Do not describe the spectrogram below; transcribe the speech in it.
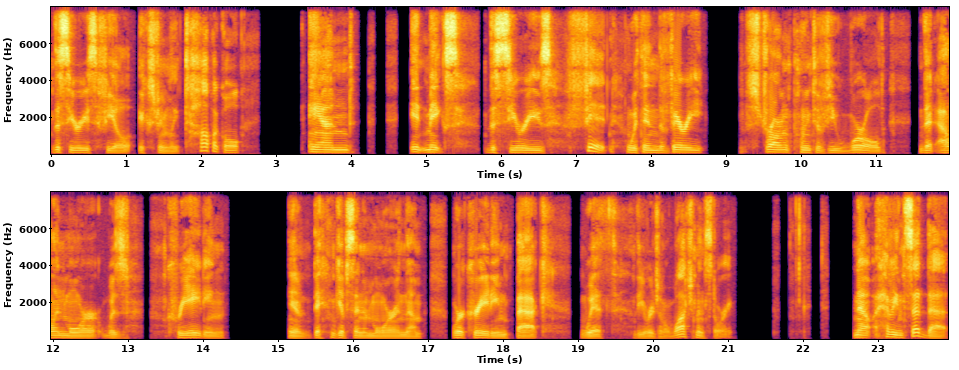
the series feel extremely topical and it makes the series fit within the very strong point of view world that Alan Moore was creating. You know, Gibson and Moore and them were creating back with the original Watchmen story. Now, having said that,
